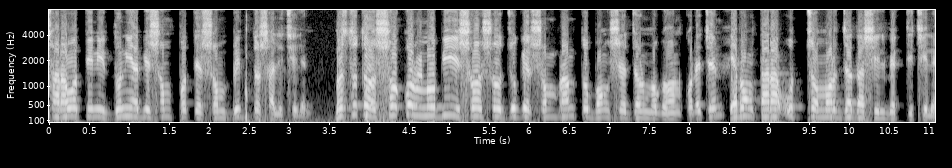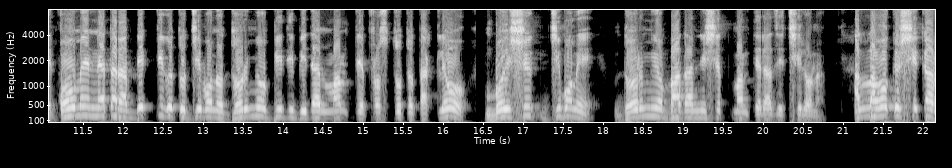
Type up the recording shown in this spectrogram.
ছাড়াও তিনি দুনিয়াবী সম্পদের সমৃদ্ধশালী ছিলেন। বস্তুত সকল নবী স্ব যুগের সম্ভ্রান্ত বংশে জন্মগ্রহণ করেছেন এবং তারা উচ্চ মর্যাদাশীল ব্যক্তি ছিলেন। কৌমের নেতারা ব্যক্তিগত জীবন ও ধর্মীয় বিধি বিধান মানতে প্রস্তুত থাকলেও বৈশ্বিক জীবনে ধর্মীয় বাধা নিষেধ মানতে রাজি ছিল না। আল্লাহকে স্বীকার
